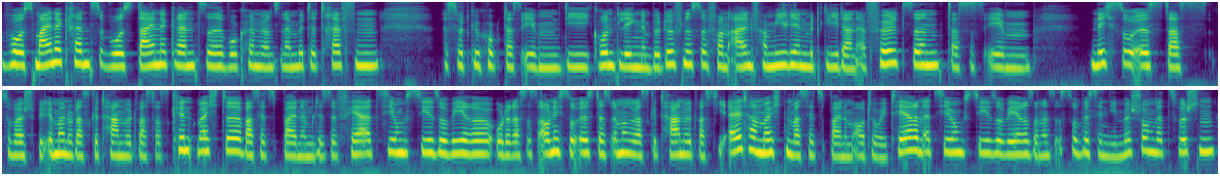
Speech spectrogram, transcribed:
wo ist meine Grenze, wo ist deine Grenze, wo können wir uns in der Mitte treffen. Es wird geguckt, dass eben die grundlegenden Bedürfnisse von allen Familienmitgliedern erfüllt sind, dass es eben nicht so ist, dass zum Beispiel immer nur das getan wird, was das Kind möchte, was jetzt bei einem Laissez-faire-Erziehungsstil so wäre, oder dass es auch nicht so ist, dass immer nur das getan wird, was die Eltern möchten, was jetzt bei einem autoritären Erziehungsstil so wäre, sondern es ist so ein bisschen die Mischung dazwischen,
